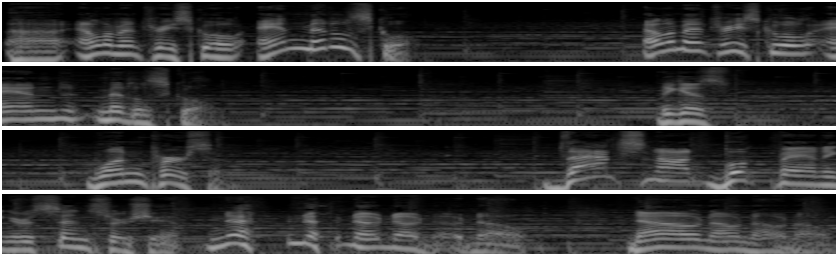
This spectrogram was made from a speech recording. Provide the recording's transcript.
uh, elementary school and middle school. Elementary school and middle school. Because one person. That's not book banning or censorship. No, no, no, no, no, no. No, no, no, no.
